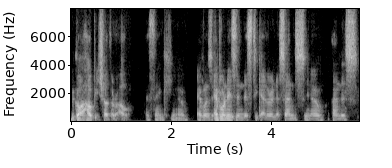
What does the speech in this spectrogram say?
we've got to help each other out i think you know. Everyone's everyone is in this together in a sense you know and it's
